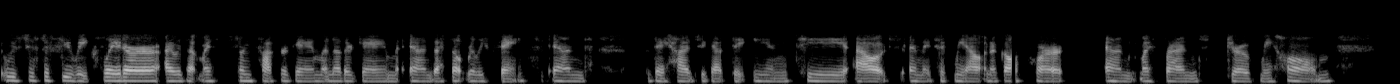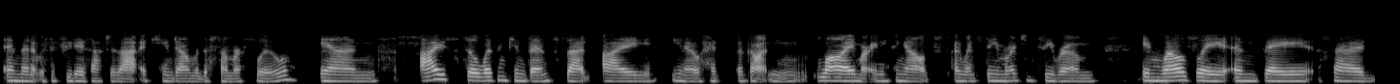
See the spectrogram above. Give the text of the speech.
it was just a few weeks later, I was at my son's soccer game, another game, and I felt really faint. And they had to get the EMT out and they took me out in a golf cart and my friend drove me home. And then it was a few days after that, I came down with the summer flu. And I still wasn't convinced that I, you know, had gotten Lyme or anything else. I went to the emergency room in Wellesley and they said,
